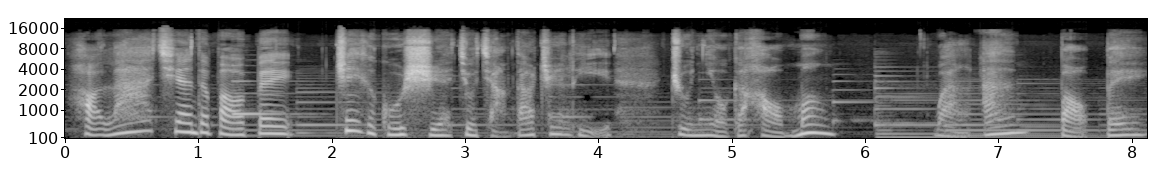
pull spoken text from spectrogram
好啦，亲爱的宝贝，这个故事就讲到这里，祝你有个好梦，晚安，宝贝。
